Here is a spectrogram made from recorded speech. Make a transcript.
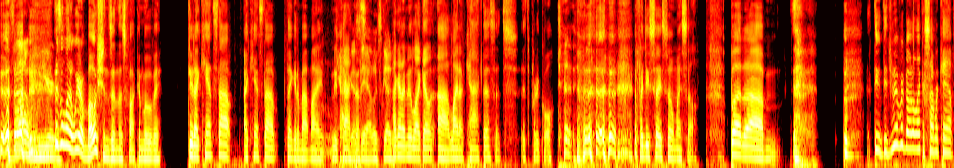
There's a lot of weird. there's a lot of weird emotions in this fucking movie dude i can't stop i can't stop thinking about my new cactus, Yeah, it looks good. i got a new like uh, light up cactus it's it's pretty cool if i do say so myself but um dude did you ever go to like a summer camp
